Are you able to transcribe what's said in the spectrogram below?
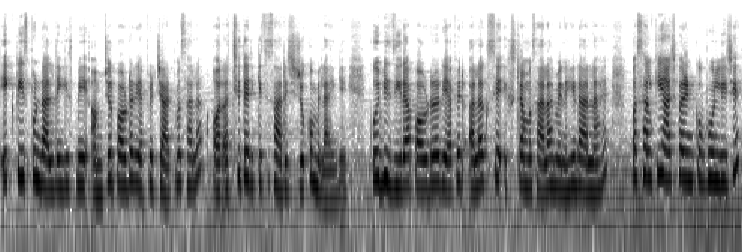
एक टीस्पून डाल देंगे इसमें अमचूर पाउडर या फिर चाट मसाला और अच्छी तरीके से सारी चीज़ों को मिलाएँगे। कोई भी ज़ीरा पाउडर या फिर अलग से एक्स्ट्रा मसाला हमें नहीं डालना है। बस हल्की आँच पर इनको भून लीजिए।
